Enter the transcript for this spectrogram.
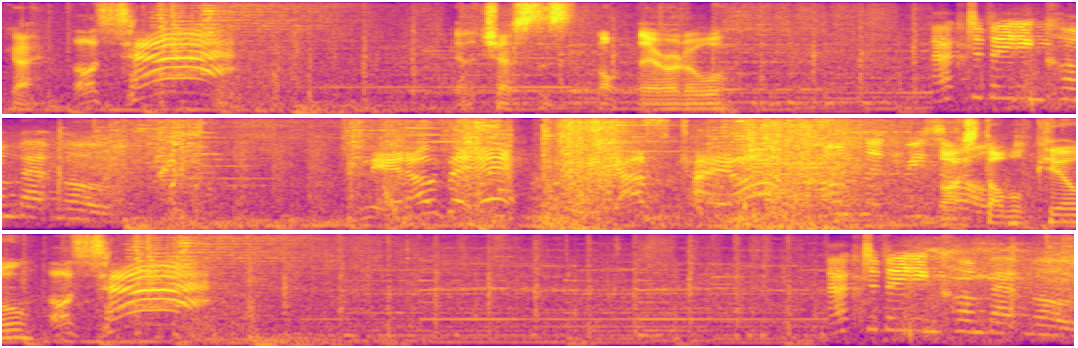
Okay. Yeah, the chest is not there at all. Activating combat mode. Nice double kill. Activating combat mode.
